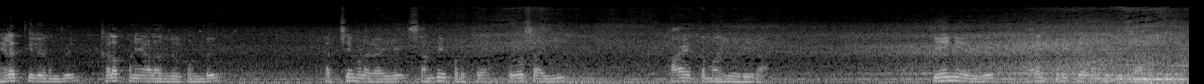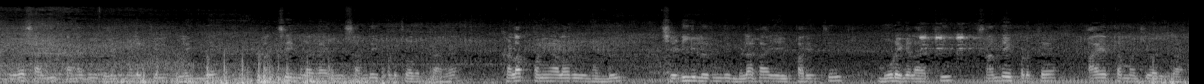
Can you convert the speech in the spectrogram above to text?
நிலத்திலிருந்து களப்பணியாளர்கள் கொண்டு பச்சை மிளகாயை சந்தைப்படுத்த விவசாயி ஆயத்தமாகி வருகிறார். தேனி அருகே அரைப்படை கேவன்பட்டி கிராமத்தில் விவசாயி தனது விளைநிலத்தில் விளைந்த பச்சை மிளகாயை சந்தைப்படுத்துவதற்காக களப்பணியாளர்கள் கொண்டு செடியிலிருந்து மிளகாயை பறித்து மூடைகளாக்கி சந்தைப்படுத்த ஆயத்தமாக்கி வருகிறார்.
